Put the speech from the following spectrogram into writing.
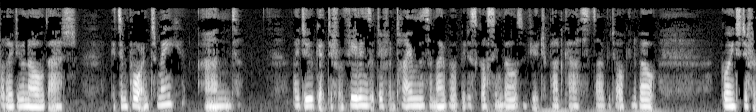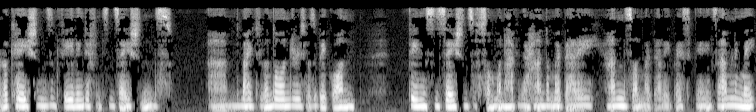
but I do know that it's important to me and I do get different feelings at different times, and I will be discussing those in future podcasts. I'll be talking about going to different locations and feeling different sensations. Um, the Magdalen Laundries was a big one. Feeling sensations of someone having their hand on my belly, hands on my belly, basically examining me.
